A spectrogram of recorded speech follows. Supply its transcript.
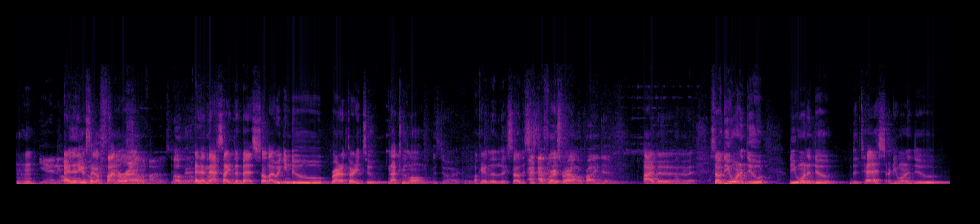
Mm-hmm. Yeah, and, then it goes like a final round. Final Okay. And then that's like the best. So like we can do round of 32, not too long. Let's do it. Cool. Okay, look, look. So this is the first round. I'm gonna probably do. All right, wait, wait, wait, wait. So do you want to do? Do you want to do the test or do you want to do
